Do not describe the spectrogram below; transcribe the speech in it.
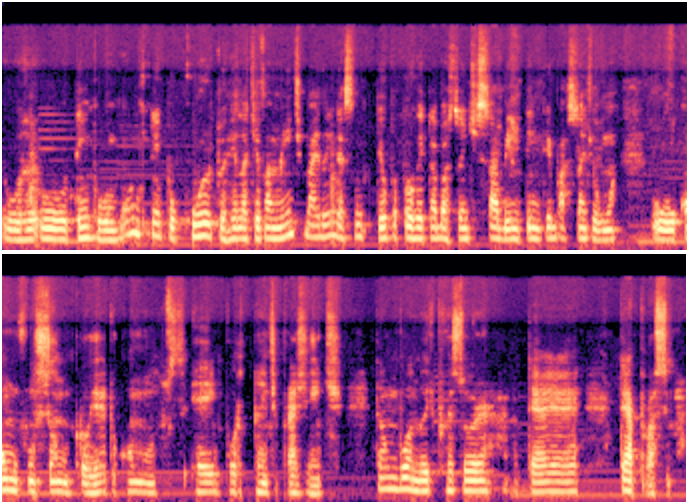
o, o, tempo é um tempo curto relativamente, mas ainda assim deu para aproveitar bastante, saber entender bastante alguma, o, como funciona um projeto, como é importante para a gente. Então, boa noite, professor. Até, até a próxima.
